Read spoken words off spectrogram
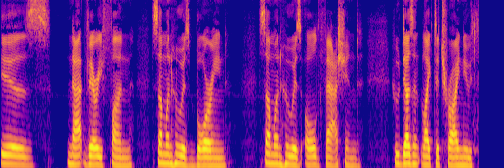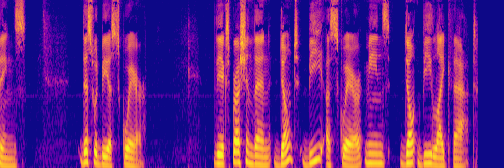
is not very fun, someone who is boring, someone who is old fashioned, who doesn't like to try new things. This would be a square. the expression then, don't be a square, means don't be like that.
